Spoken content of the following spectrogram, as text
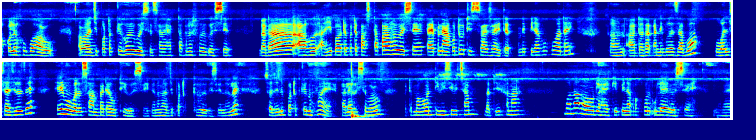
অকলে শুব আৰু। আৰু আজি পটককৈ হৈ গৈছে চাৰে সাতটামানত হৈ গৈছে। দাদা আহ আহি পাওঁতে পাওঁতে পাঁচটা পাৰ হৈ গৈছে। তাই মানে আগতে উঠিছে চাৰে চাৰিটাত। মানে পিনাকো হোৱা নাই কাৰণ দাদাক আনিবলৈ যাব। মোবাইল চাইছিলোঁ যে সেই মোবাইলৰ চাউণ্ড উঠি গৈছে। সেইকাৰণে আজি পটককৈ হৈ গৈছে। নহ'লে ছোৱালীজনী পটককৈ নহয় ভালে হৈছে বাৰু। এতিয়া মই অকণমান টিভি চিভি চাম ৰাতিৰ খানা। বনাম আৰু লাহেকৈ। পিনাক অকণমান ওলাই গৈছে। মানে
